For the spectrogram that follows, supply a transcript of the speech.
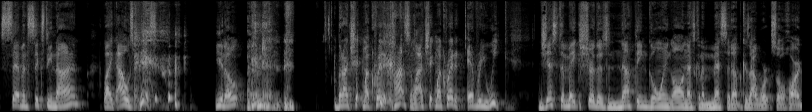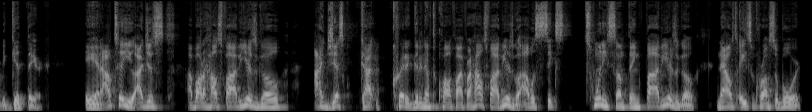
769. Like I was pissed, you know, but I check my credit constantly. I check my credit every week just to make sure there's nothing going on that's going to mess it up because I worked so hard to get there. And I'll tell you, I just, I bought a house five years ago I just got credit good enough to qualify for a house five years ago. I was 620 something five years ago. Now it's eights across the board.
